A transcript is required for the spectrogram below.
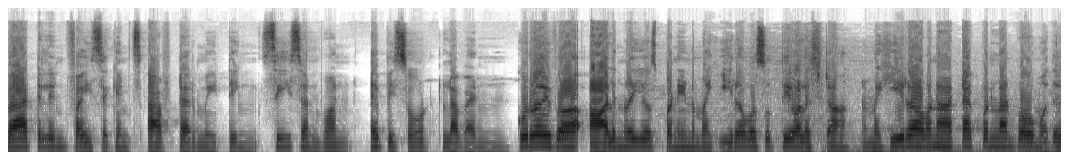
battle in five seconds after meeting season one episode eleven குறைவா ஆளுங்களை யூஸ் பண்ணி நம்ம ஹீரோவை சுற்றி வளைச்சிட்டான். நம்ம ஹீரோவனை அட்டாக் பண்ணலான்னு போகும்போது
